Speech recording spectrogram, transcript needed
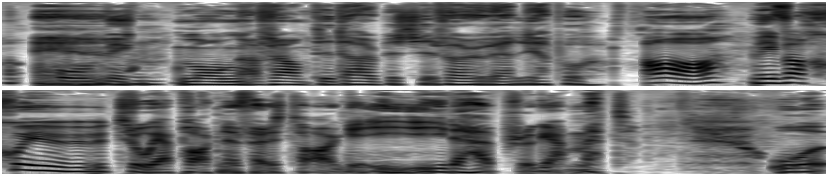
Och eh, mycket, många framtida arbetsgivare att välja på. Ja, vi var sju, tror jag, partnerföretag i, i det här programmet. Och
